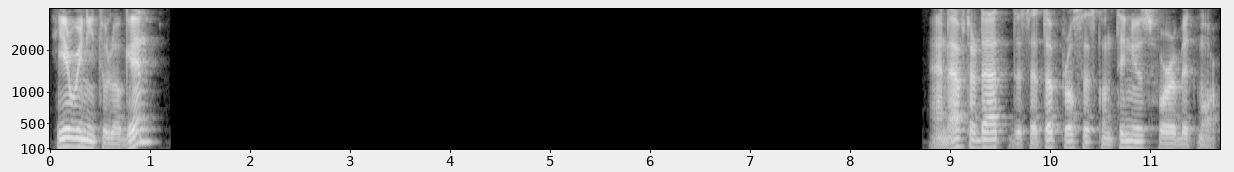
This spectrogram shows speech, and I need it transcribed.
Here we need to log in and after that the setup process continues for a bit more.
